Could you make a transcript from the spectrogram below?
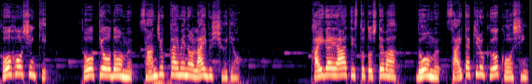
東方新規東京ドーム30回目のライブ終了。海外アーティストとしてはドーム最多記録を更新。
